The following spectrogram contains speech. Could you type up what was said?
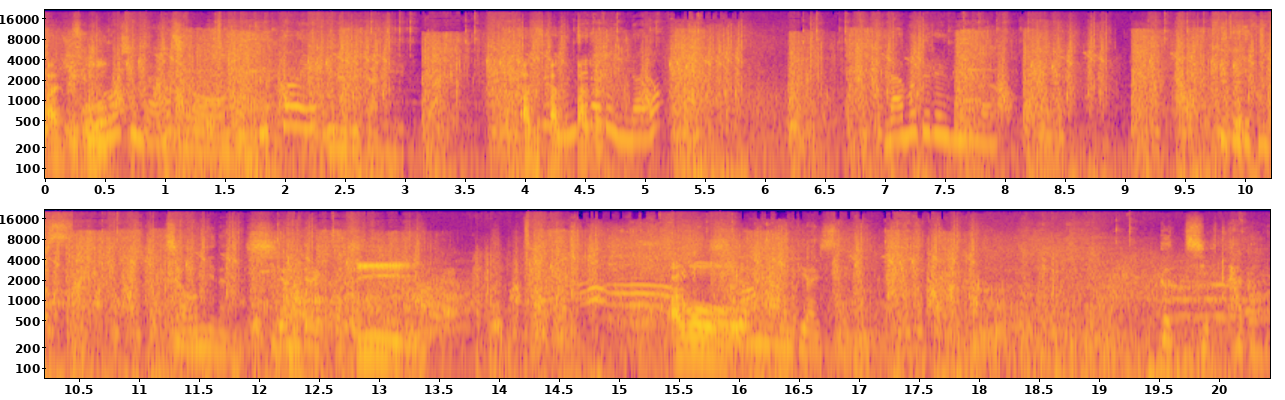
빠지고. 무엇인가요? 저 어딘가에 이과에 일리단이 있다. 빠져 빠져 빠져. 문제라도 있나요? 나무들을 위하여 기다리고 있어. 정의는 실현될 것이다. D. 아이고. 시간 낭비할 수 있는 끝이 다가온다.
